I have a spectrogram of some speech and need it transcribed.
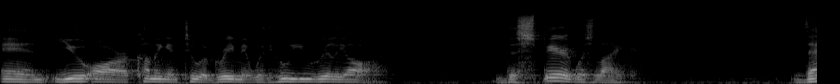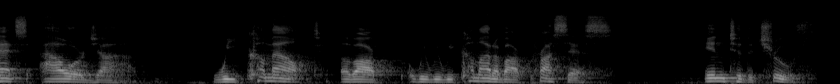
and you are coming into agreement with who you really are, the Spirit was like, that's our job. We come out of our we, we, we come out of our process into the truth,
